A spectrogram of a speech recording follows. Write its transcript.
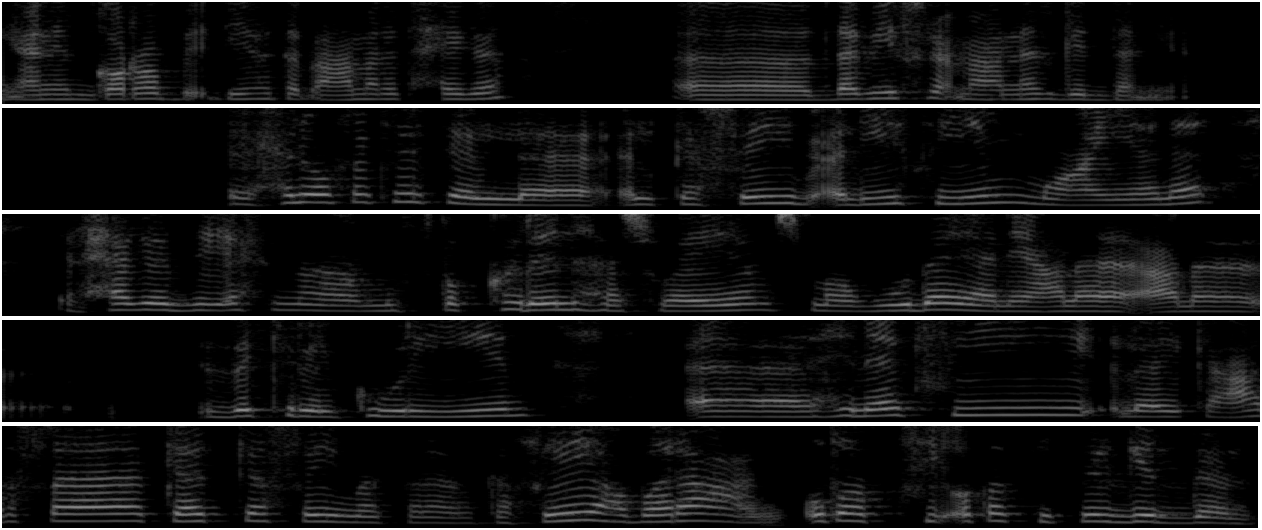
يعني تجرب بايديها تبقى عملت حاجة آه، ده بيفرق مع الناس جدا يعني. حلوة فكرة ال- الكافيه يبقى ليه ثيم معينة. الحاجة دي إحنا مفتقرينها شوية مش موجودة يعني على على ذكر الكوريين. آه هناك في like عارفة cat café مثلا. كافيه عبارة عن قطط في قطط كتير جدا.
